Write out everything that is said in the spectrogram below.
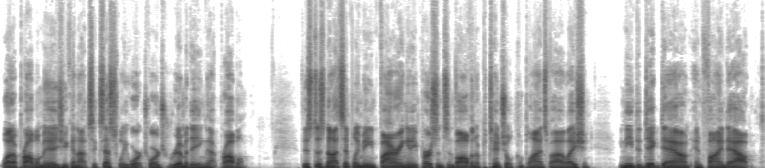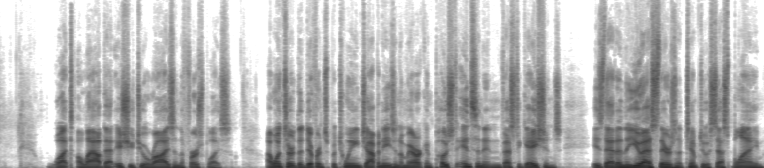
what a problem is, you cannot successfully work towards remedying that problem. This does not simply mean firing any persons involved in a potential compliance violation. You need to dig down and find out what allowed that issue to arise in the first place. I once heard the difference between Japanese and American post incident investigations is that in the US there's an attempt to assess blame.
